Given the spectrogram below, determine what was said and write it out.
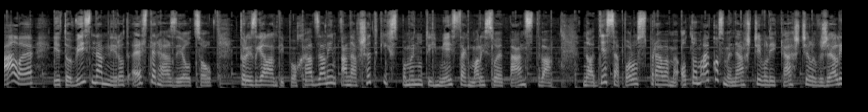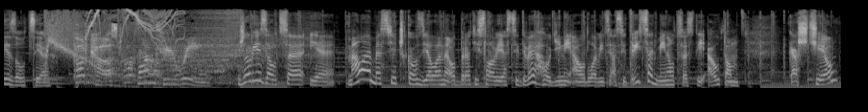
ale je to významný rod Esterháziovcov, ktorí z Galanty pochádzali a na všetkých spomenutých miestach mali svoje pánstva. No a dnes sa porozprávame o tom, ako sme navštívili kaštiel v Želiezovciach. Podcast One, two, Želiezovce je malé mestečko vzdialené od Bratislavy asi 2 hodiny a od Levice asi 30 minút cesty autom. Kaštiel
